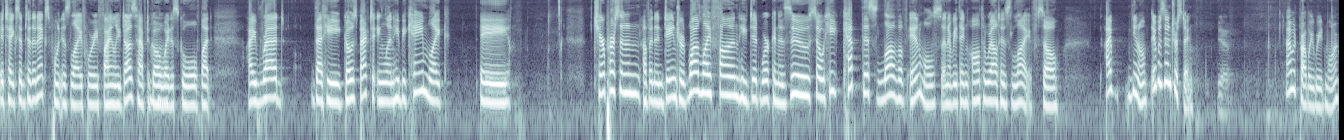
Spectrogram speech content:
it takes him to the next point in his life where he finally does have to go mm-hmm. away to school, but I read that he goes back to England. He became like a chairperson of an endangered wildlife fund. He did work in a zoo. So he kept this love of animals and everything all throughout his life. So I, you know, it was interesting. Yeah. I would probably read more.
